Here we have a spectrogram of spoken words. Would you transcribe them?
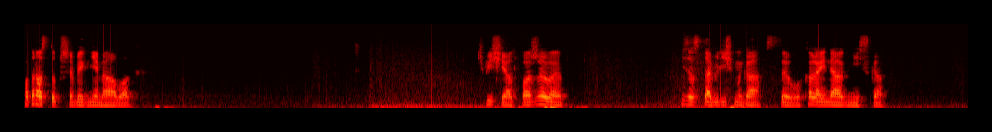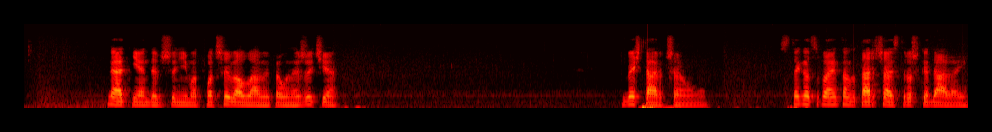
Po prostu przebiegniemy obok. Drzwi się otworzyły. I zostawiliśmy go z tyłu. Kolejne ognisko. Nawet nie będę przy nim odpoczywał, mamy pełne życie. Weź tarczę. Z tego co pamiętam, to tarcza jest troszkę dalej.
